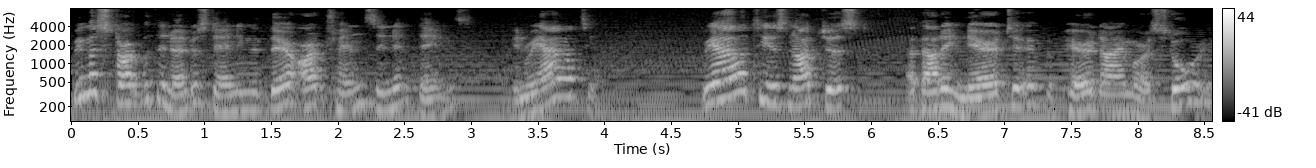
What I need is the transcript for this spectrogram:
We must start with an understanding that there are transcendent things in reality. Reality is not just about a narrative, a paradigm, or a story.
